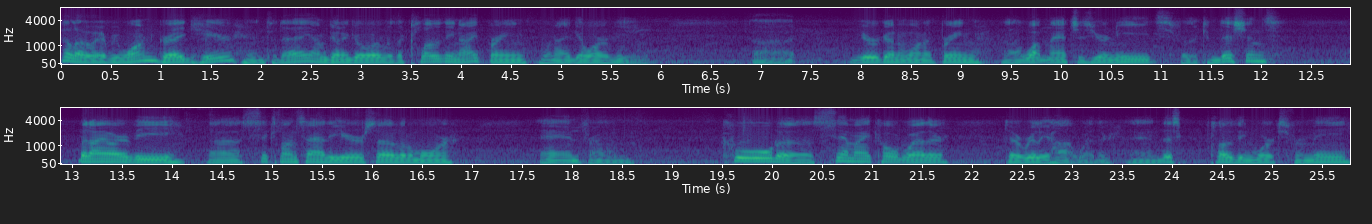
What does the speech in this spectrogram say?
Hello everyone, Greg here, and today I'm going to go over the clothing I bring when I go RVing. Uh, you're going to want to bring uh, what matches your needs for the conditions, but I RV uh, six months out of the year or so, a little more, and from cool to semi-cold weather to really hot weather, and this clothing works for me.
